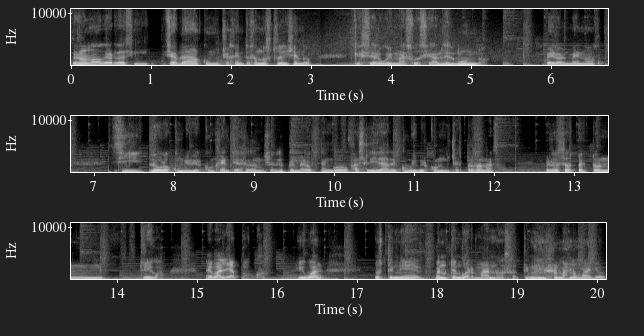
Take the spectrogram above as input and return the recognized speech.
Pero no, de verdad sí, sí hablaba con mucha gente. O sea, no estoy diciendo que sea el güey más social del mundo. Pero al menos sí logro convivir con gente. Ya se lo mencioné primero, tengo facilidad de convivir con muchas personas. Pero en este aspecto, digo, me vale a poco. Igual, pues tenía, bueno, tengo hermanos, tengo un hermano mayor,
